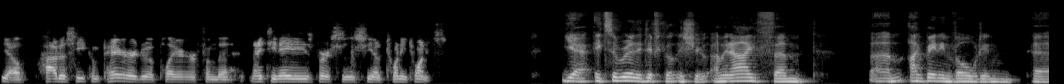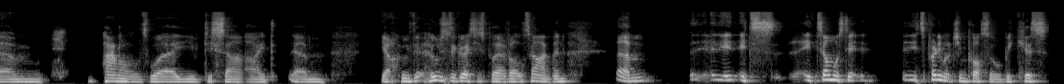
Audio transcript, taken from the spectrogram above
You know, how does he compare to a player from the 1980s versus you know 2020s? Yeah, it's a really difficult issue. I mean, I've um, um, I've been involved in um, panels where you decide, um, yeah, who the, who's the greatest player of all time, and um, it, it's it's almost it, it's pretty much impossible because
